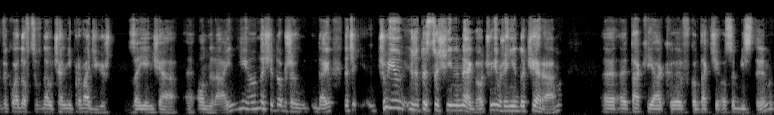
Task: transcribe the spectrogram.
wykładowców na uczelni prowadzi już zajęcia online i one się dobrze udają. Znaczy, czuję, że to jest coś innego, czuję, że nie docieram tak jak w kontakcie osobistym.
